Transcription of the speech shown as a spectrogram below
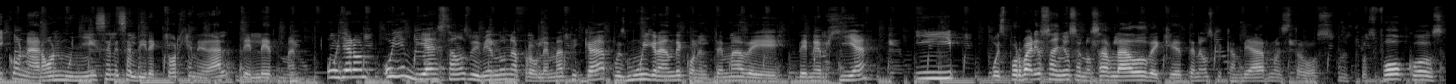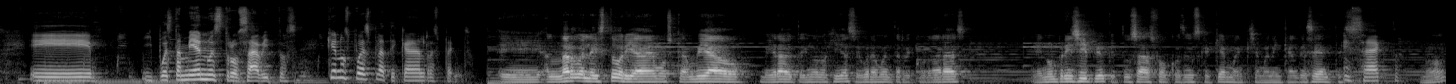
Aquí con Aarón Muñiz, él es el director general de Ledman. Oye, Aarón, hoy en día estamos viviendo una problemática pues muy grande con el tema de, de, energía y pues por varios años se nos ha hablado de que tenemos que cambiar nuestros, nuestros focos eh, y pues también nuestros hábitos. ¿Qué nos puedes platicar al respecto? Eh, a lo largo de la historia hemos cambiado, migrado de tecnología, seguramente recordarás en un principio que tú usabas focos de esos que queman, que se llaman incandescentes. Exacto. ¿no?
